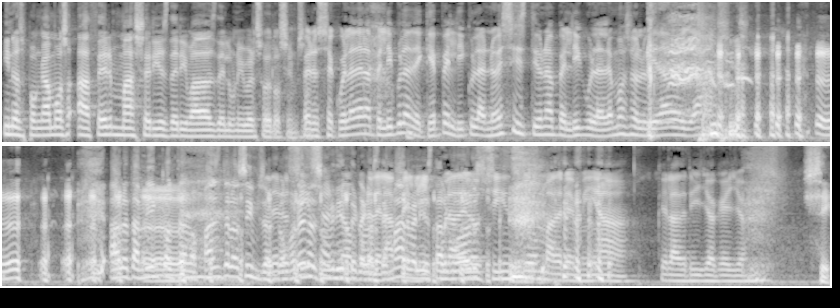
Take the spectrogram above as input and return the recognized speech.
y nos pongamos a hacer más series derivadas del universo de los Simpsons. Pero secuela de la película, ¿de qué película? No existió una película, la hemos olvidado ya. Ahora también contra los fans de los Simpsons, como no era suficiente con los de, Marvel y Star Wars. De los Simpsons, madre mía, qué ladrillo aquello. Sí,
